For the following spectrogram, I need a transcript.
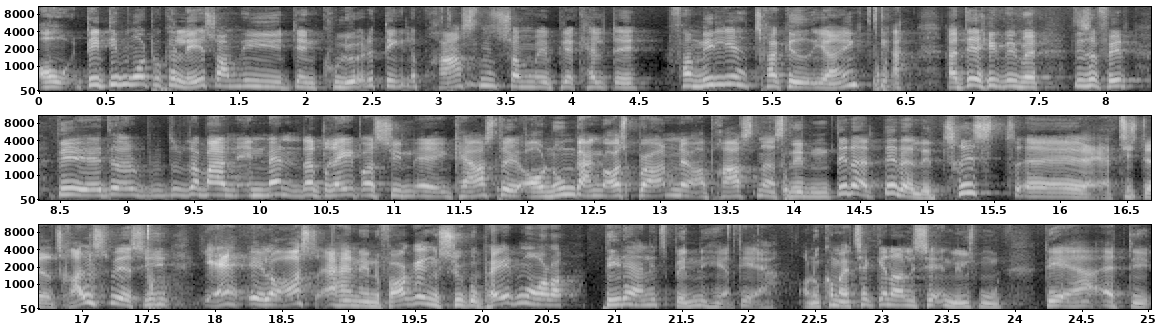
Og det er de mor, du kan læse om i den kulørte del af pressen, som øh, bliver kaldt øh, familietragedier, ikke? Ja, det er helt vildt med. Det er så fedt. Det, øh, der, der er bare en mand, der dræber sin øh, kæreste, og nogle gange også børnene og præsten er sådan lidt, det der, det der er lidt trist. Øh, ja, de er træls, vil jeg sige. Ja, eller også er han en fucking psykopatmorder. Det, der er lidt spændende her, det er, og nu kommer jeg til at generalisere en lille smule, det er, at det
